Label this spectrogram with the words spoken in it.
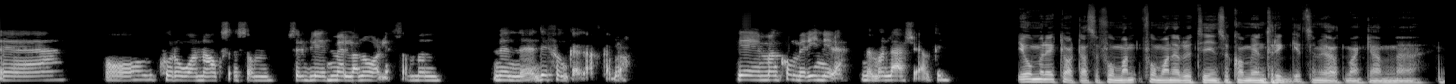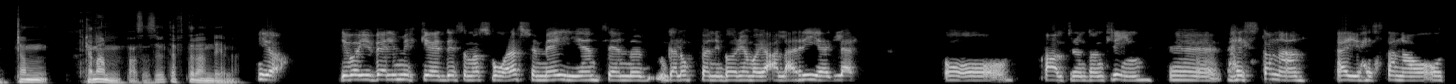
Eh, och corona också, som, så det blir ett mellanår liksom. Men, men eh, det funkar ganska bra. Det, man kommer in i det när man lär sig allting. Jo, men det är klart, alltså får, man, får man en rutin så kommer en trygghet som gör att man kan, eh, kan, kan anpassa sig efter den delen. Ja, det var ju väldigt mycket det som var svårast för mig egentligen med galoppen i början var ju alla regler. Och allt runt omkring. Eh, hästarna är ju hästarna och, och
